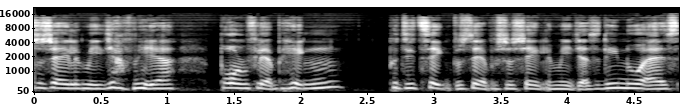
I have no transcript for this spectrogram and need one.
sociale medier mere, brug nogle flere penge på de ting, du ser på sociale medier. Altså lige nu er,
